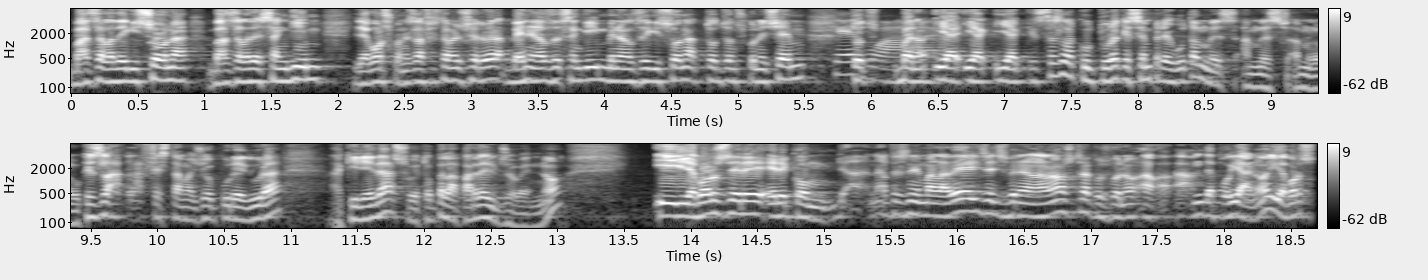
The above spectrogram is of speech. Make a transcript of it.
vas a la de Guissona, vas a la de Sant Guim, llavors quan és la festa major de Cervera, venen els de Sant Guim, venen els de Guissona, tots ens coneixem, Que tots, guai. bueno, i, i, i aquesta és la cultura que sempre hi ha hagut amb, les, amb, les, amb el que és la, la festa major pura i dura aquí a Lleida, sobretot per la part del jovent, no? I llavors era, era com, ja, nosaltres anem a la d'ells, ells venen a la nostra, doncs, bueno, hem d'apoyar, no? I llavors,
